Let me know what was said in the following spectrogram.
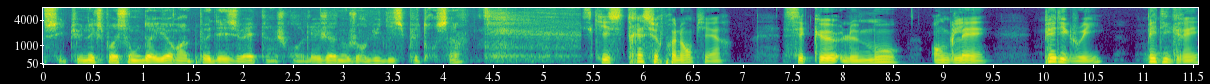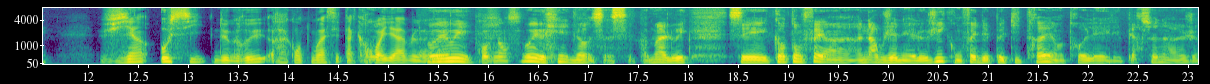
C'est une expression d'ailleurs un peu désuète, je crois que les jeunes aujourd'hui disent plus trop ça. Ce qui est très surprenant, Pierre, c'est que le mot anglais pedigree, pédigré, vient aussi de grue. Raconte-moi cette incroyable oui, provenance. Oui, oui, non, c'est pas mal, oui. C'est quand on fait un, arbre généalogique, on fait des petits traits entre les, les, personnages,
